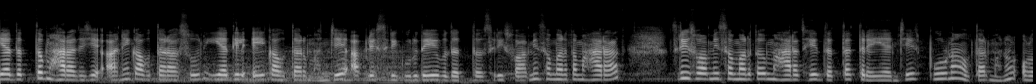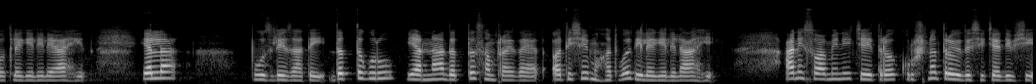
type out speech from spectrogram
या दत्त महाराजाचे अनेक अवतार असून यातील एक अवतार म्हणजे आपले श्री गुरुदेव दत्त श्री स्वामी समर्थ महाराज. श्री स्वामी समर्थ महाराज हे दत्तात्रेय यांचे पूर्ण अवतार म्हणून ओळखले गेलेले आहेत. याला पूजले जाते. दत्तगुरू यांना दत्त संप्रदायात अतिशय महत्त्व दिले गेलेलं आहे. आणि स्वामींनी चैत्र कृष्ण त्रयोदशीच्या दिवशी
